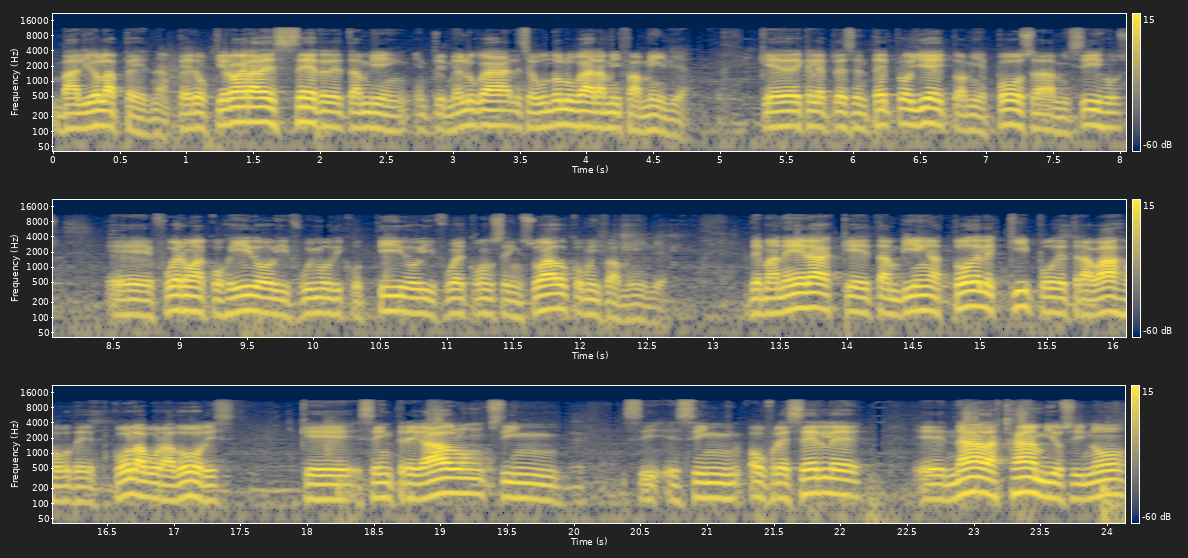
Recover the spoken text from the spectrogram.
valió la pena. Pero quiero agradecerle también, en primer lugar, en segundo lugar, a mi familia, que desde que le presenté el proyecto a mi esposa, a mis hijos, eh, fueron acogidos y fuimos discutidos y fue consensuado con mi familia. De manera que también a todo el equipo de trabajo, de colaboradores, que se entregaron sin, sin, ofrecerle eh, nada cambio, sino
